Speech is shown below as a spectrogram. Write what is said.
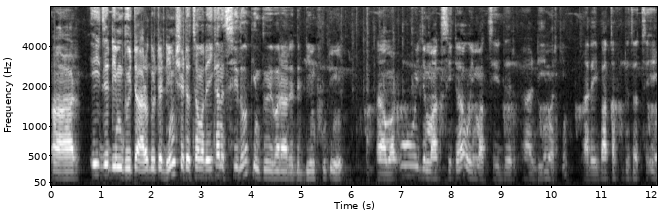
আর এই যে ডিম দুইটা আরও দুইটা ডিম সেটা হচ্ছে আমার এইখানে ছিল কিন্তু এবার আর এদের ডিম ফুটিনি। আমার ওই যে মাক্সিটা ওই মাক্সিদের ডিম আর কি। আর এই বাচ্চা ফুটে যাচ্ছে এই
